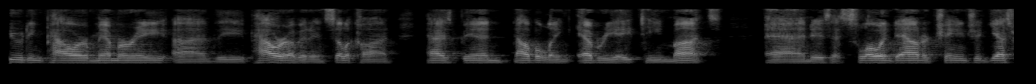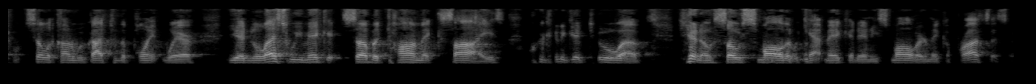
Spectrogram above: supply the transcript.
computing power, memory, uh, the power of it in silicon has been doubling every 18 months. And is it slowing down or changing? Yes, silicon, we've got to the point where unless we make it subatomic size, we're going to get to, uh, you know, so small that we can't make it any smaller to make a processor.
